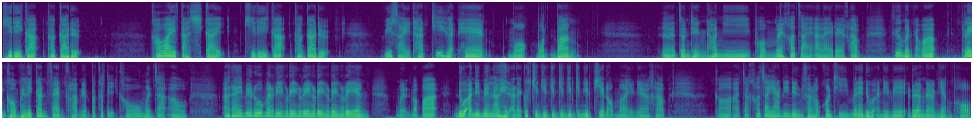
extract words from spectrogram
霧がかかる乾いた視界霧がかかる วิสัยทัศน์ที่เหือดแห้ง หมอกบดบ้างจนถึงท่อนนี้ผมไม่เข้าใจอะไรเลยครับ คือเหมือนกับว่าเพลงของ Pelican Fan Club เนี่ยปกติเขาเหมือนจะเอาอะไรไม่รู้มาเรียงเรียงเรียงเรียงเรียงเรียงเหมือนแบบว่าดูอนิเมะแล้วเห็นอะไรก็เขียนเขียนเขียนเขียนเขียนเขียนเขียนออกมาอย่างเนี้ยครับ ก็อาจจะเข้าใจยากนิดนึงสำหรับคนที่ไม่ได้ดูอนิเมะเรื่องนั้นอย่างผม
